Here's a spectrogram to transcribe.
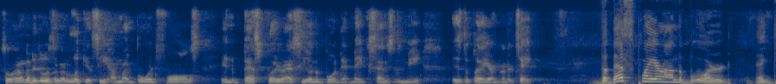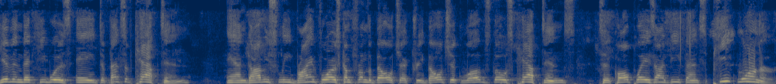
So what I'm going to do is I'm going to look and see how my board falls, and the best player I see on the board that makes sense to me is the player I'm going to take the best player on the board, uh, given that he was a defensive captain, and obviously Brian Flores comes from the Belichick tree. Belichick loves those captains to call plays on defense. Pete Werner,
